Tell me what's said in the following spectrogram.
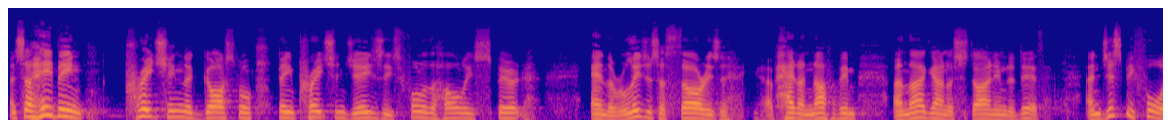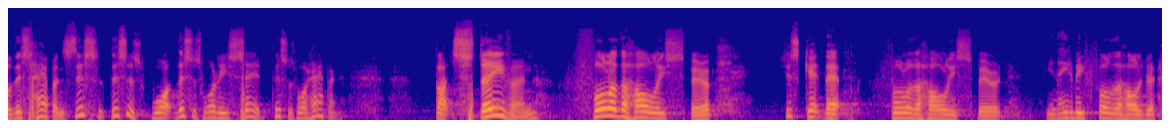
And so he'd been preaching the gospel, been preaching Jesus. He's full of the Holy Spirit. And the religious authorities have had enough of him and they're going to stone him to death. And just before this happens, this, this, is, what, this is what he said. This is what happened. But Stephen, full of the Holy Spirit, just get that full of the Holy Spirit. You need to be full of the Holy Spirit.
